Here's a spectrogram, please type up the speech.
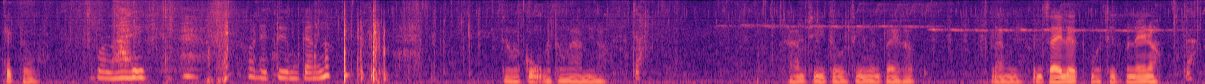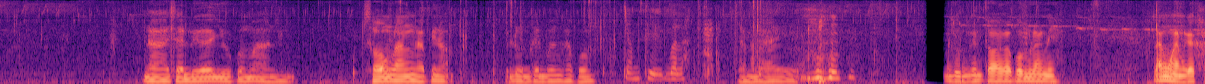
เจ็กตัวบ่หลายพอได้ตื่มกันเนาะ แต่ว่ากุ้งก็ต้องงามนี่เนาะจ้ะสามสี่ตัวตื่นกันไปครับหลังนี่เป็นใส่เลือกบ่ถึงปันไดเนาะจ้ะน่าจะเหลืออยู่ประมาณสองหลังครับพี่น้องไปลุ้นกันเบิ่งครับผมจำถือบ่ล่ะจำได้มาลุ้นกันต่อครับผมหลังนี่หลังมันก็ข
